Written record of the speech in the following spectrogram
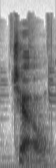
Tchau.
